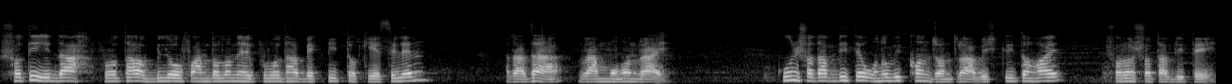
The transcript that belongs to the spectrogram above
সতী দাহ প্রথা বিলোপ আন্দোলনের পুরোধা ব্যক্তিত্ব কে ছিলেন? রাজা রামমোহন রায়। কোন শতাব্দীতে অনুবীক্ষণ যন্ত্র আবিষ্কৃত হয়? ষোড়শ শতাব্দীতে।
